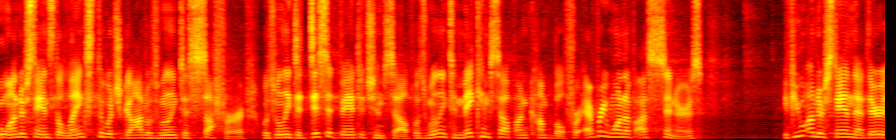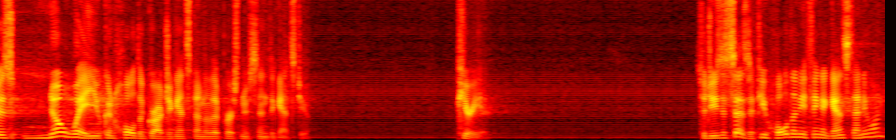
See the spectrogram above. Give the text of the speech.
who understands the lengths to which God was willing to suffer, was willing to disadvantage himself, was willing to make himself uncomfortable for every one of us sinners, if you understand that, there is no way you can hold a grudge against another person who sins against you. Period. So Jesus says if you hold anything against anyone,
